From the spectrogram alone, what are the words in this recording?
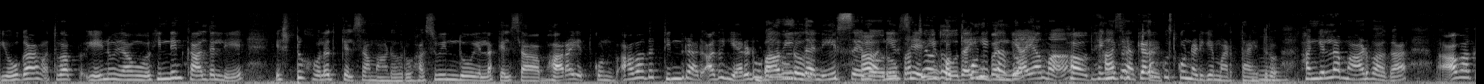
ಯೋಗ ಅಥವಾ ಏನು ನಾವು ಹಿಂದಿನ ಕಾಲದಲ್ಲಿ ಎಷ್ಟು ಹೊಲದ ಕೆಲಸ ಮಾಡೋರು ಹಸುವಿಂದು ಎಲ್ಲ ಕೆಲಸ ಭಾರ ಎತ್ಕೊಂಡು ಆವಾಗ ತಿಂದ್ರೆ ಅದು- ಎರಡು ನೀರ್ ಕೆಳಗೆ. ಕುತ್ಕೊಂಡು ಅಡಿಗೆ ಮಾಡ್ತಾ ಇದ್ರು. ಹಂಗೆಲ್ಲ ಮಾಡುವಾಗ ಆವಾಗ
